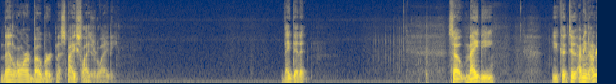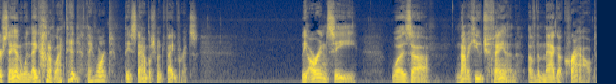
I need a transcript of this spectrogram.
than Lauren Boebert and the Space Laser Lady. They did it. So maybe you could too. I mean, understand when they got elected, they weren't the establishment favorites the RNC was uh, not a huge fan of the MAGA crowd,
